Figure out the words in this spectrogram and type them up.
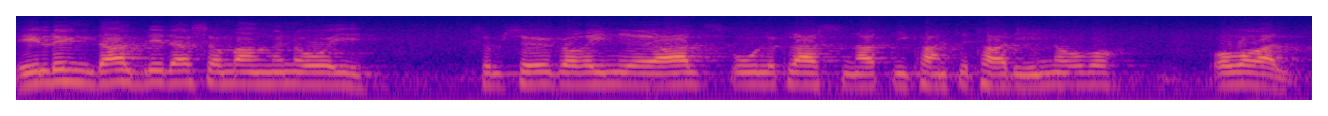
I Lyngdal blir det så mange nå i, som søker inn i realskoleklassen at de kan ikke ta det inn over, overalt.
